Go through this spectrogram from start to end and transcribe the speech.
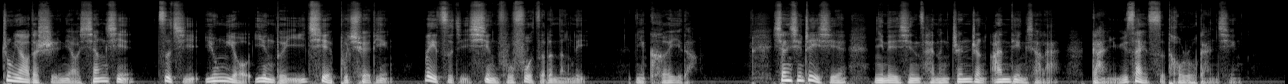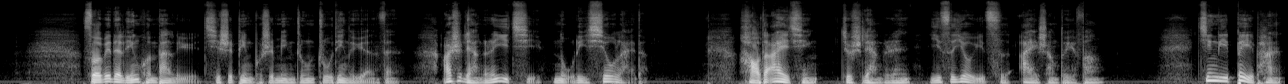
重要的是，你要相信自己拥有应对一切不确定、为自己幸福负责的能力。你可以的，相信这些，你内心才能真正安定下来，敢于再次投入感情。所谓的灵魂伴侣，其实并不是命中注定的缘分，而是两个人一起努力修来的。好的爱情，就是两个人一次又一次爱上对方，经历背叛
